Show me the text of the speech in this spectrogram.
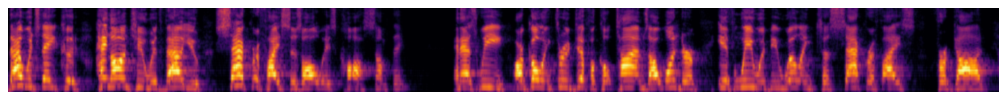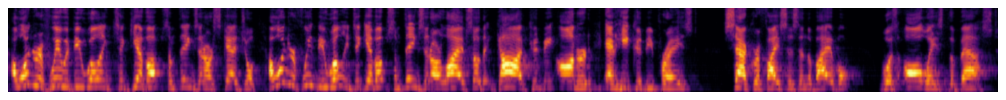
that which they could hang on to with value. Sacrifices always cost something. And as we are going through difficult times, I wonder if we would be willing to sacrifice for God. I wonder if we would be willing to give up some things in our schedule. I wonder if we'd be willing to give up some things in our lives so that God could be honored and He could be praised. Sacrifices in the Bible was always the best.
